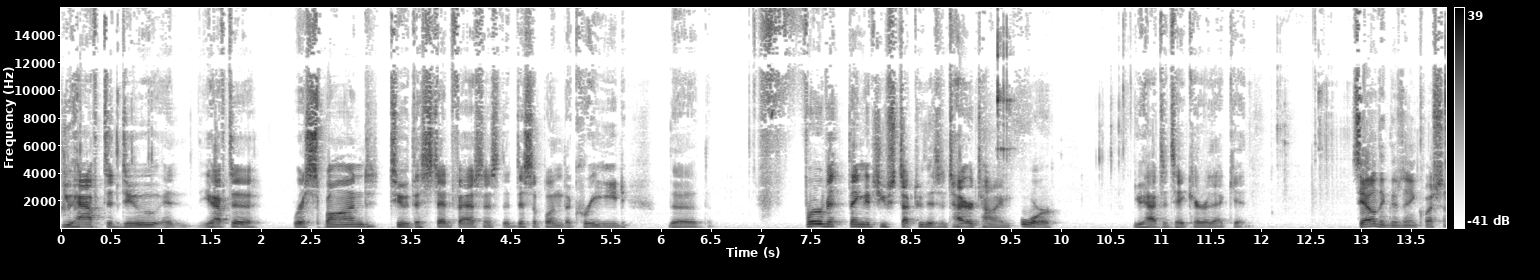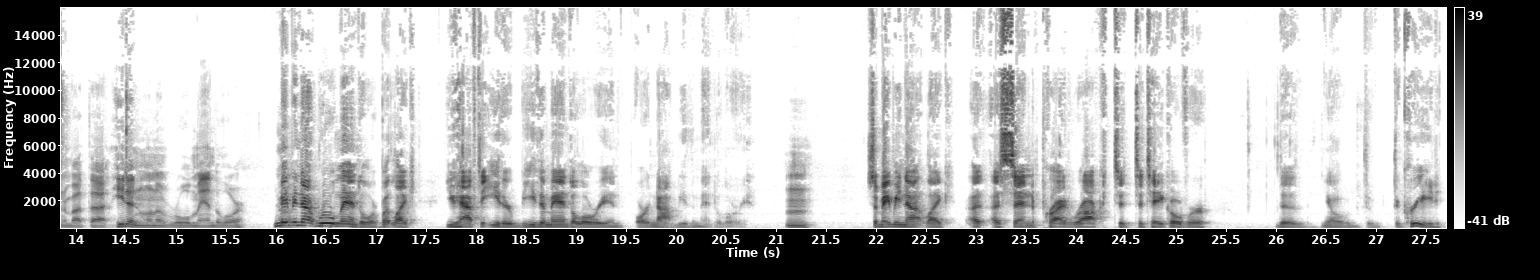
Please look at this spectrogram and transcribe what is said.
you have to do, and you have to respond to the steadfastness, the discipline, the creed, the, the fervent thing that you've stuck to this entire time, or you have to take care of that kid. See, I don't think there's any question about that. He didn't want to rule Mandalore. Maybe not rule Mandalore, but like you have to either be the Mandalorian or not be the Mandalorian. So maybe not like ascend Pride Rock to, to take over the you know the, the creed,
